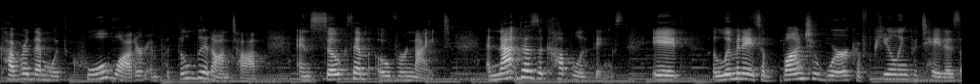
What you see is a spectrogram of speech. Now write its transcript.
cover them with cool water and put the lid on top and soak them overnight. And that does a couple of things. It eliminates a bunch of work of peeling potatoes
